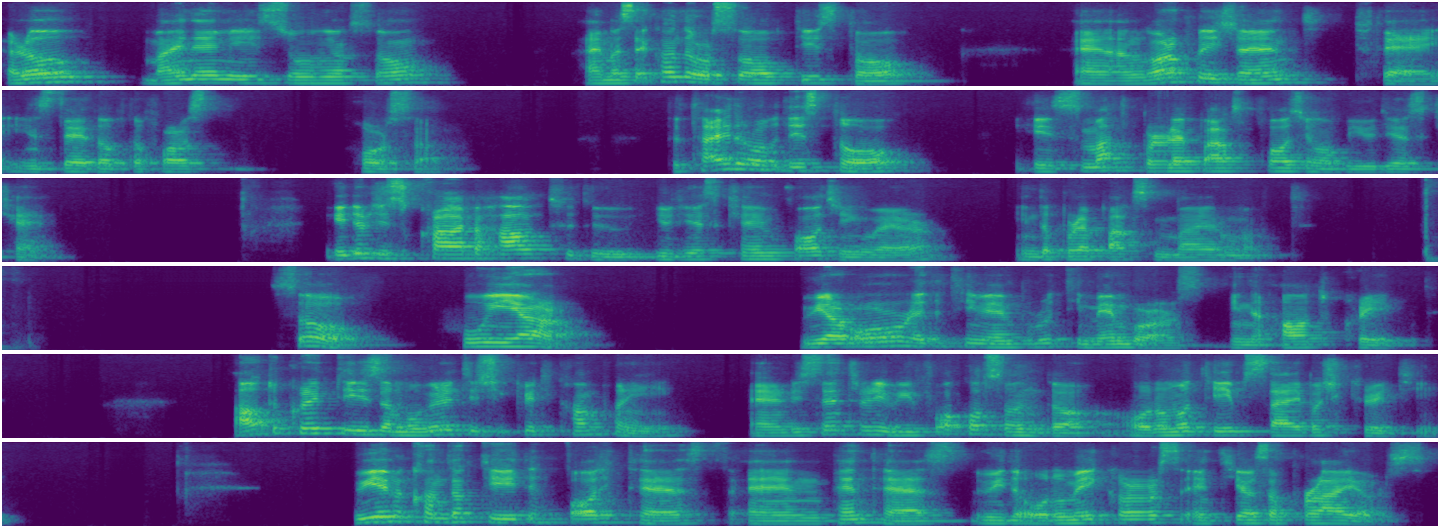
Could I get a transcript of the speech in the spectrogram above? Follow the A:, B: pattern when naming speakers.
A: Hello, my name is Jong Hyuk Song. I'm a second author of this talk, and I'm going to present today instead of the first author. The title of this talk is Smart Black Box Fuzzing of UDS-CAN. It will describe how to do UDS-CAN fuzzing well in the black box environment. So, who we are? We are all red team and blue team members in Autocrypt. Autocrypt is a uh, mobility security company, and recently we focus on the automotive cybersecurity. We have conducted body tests and pen tests with automakers and tier suppliers.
